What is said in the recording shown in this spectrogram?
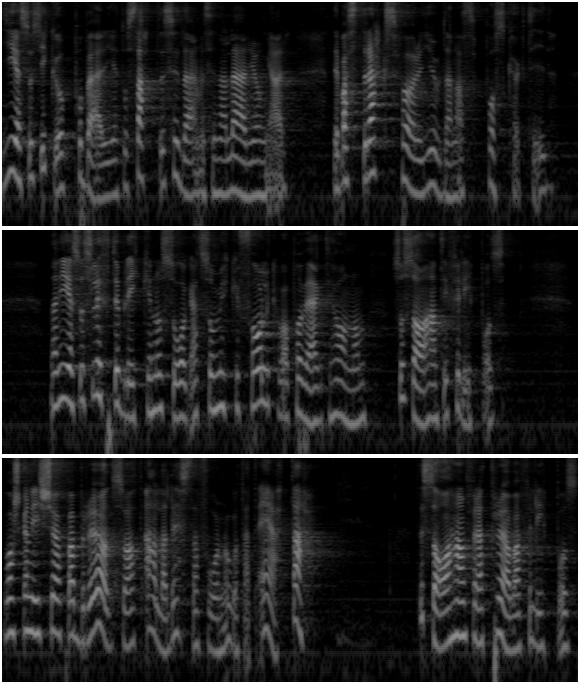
Jesus gick upp på berget och satte sig där med sina lärjungar. Det var strax före judarnas påskhögtid. När Jesus lyfte blicken och såg att så mycket folk var på väg till honom så sa han till Filippos, var ska ni köpa bröd så att alla dessa får något att äta? Det sa han för att pröva Filippos,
